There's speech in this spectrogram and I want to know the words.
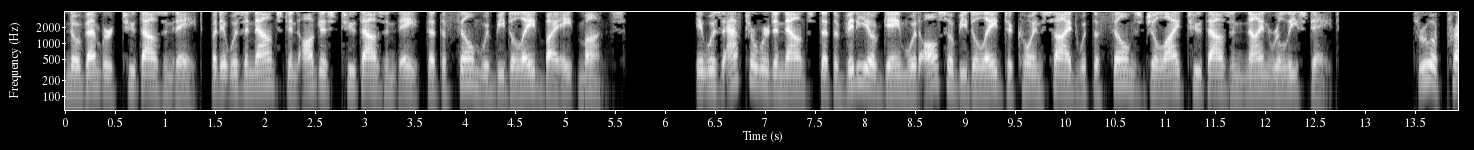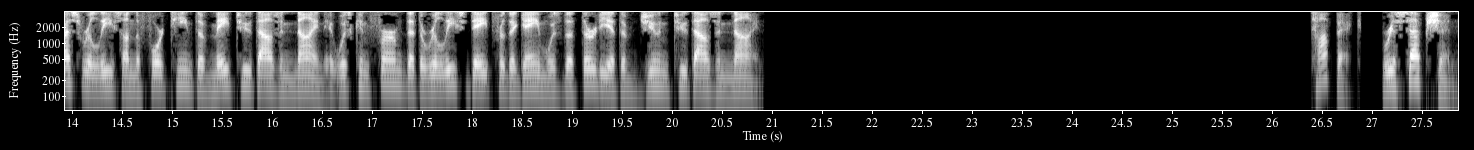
November 2008, but it was announced in August 2008 that the film would be delayed by eight months. It was afterward announced that the video game would also be delayed to coincide with the film's July 2009 release date. Through a press release on 14 May 2009 it was confirmed that the release date for the game was 30 June 2009. Reception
